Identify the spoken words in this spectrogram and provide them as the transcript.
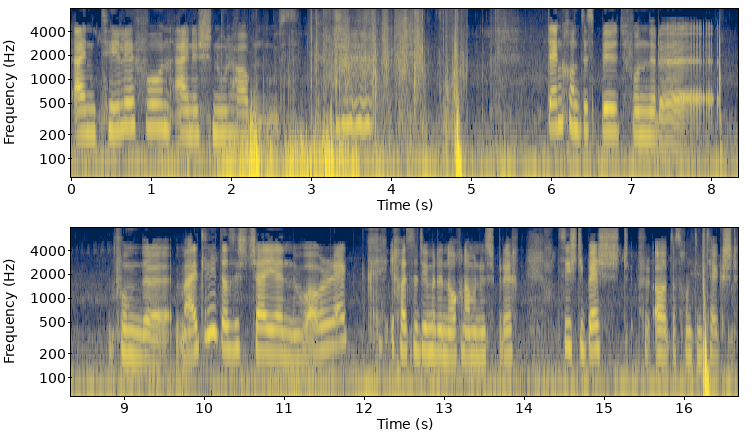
ein Telefon eine Schnur haben muss. Dann kommt das Bild von der, von der Mädchen, das ist Cheyenne Warek. Ich weiß nicht, wie man den Nachnamen ausspricht. Sie ist die beste. Ah, das kommt im Text.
